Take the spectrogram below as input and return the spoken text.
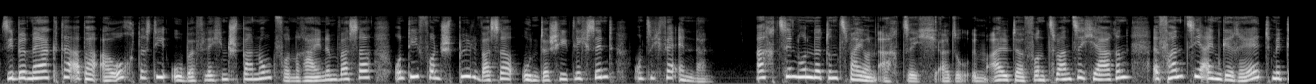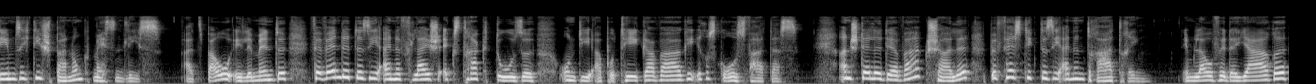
Sie bemerkte aber auch, dass die Oberflächenspannung von reinem Wasser und die von Spülwasser unterschiedlich sind und sich verändern. 1882, also im Alter von 20 Jahren, erfand sie ein Gerät, mit dem sich die Spannung messen ließ. Als Bauelemente verwendete sie eine Fleischextraktdose und die Apothekerwaage ihres Großvaters. Anstelle der Waagschale befestigte sie einen Drahtring. Im Laufe der Jahre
